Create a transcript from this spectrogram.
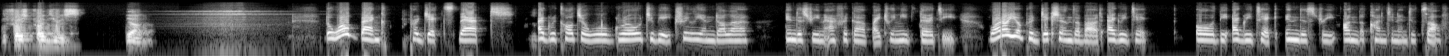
the fresh produce. Yeah. The World Bank projects that agriculture will grow to be a trillion dollar industry in Africa by 2030. What are your predictions about agri-tech or the agri-tech industry on the continent itself?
